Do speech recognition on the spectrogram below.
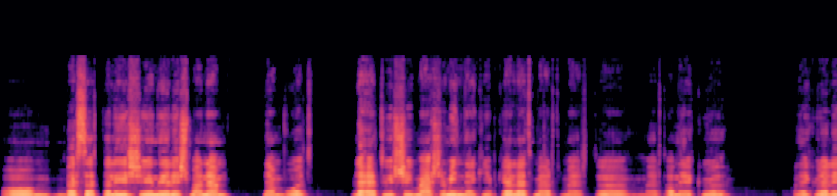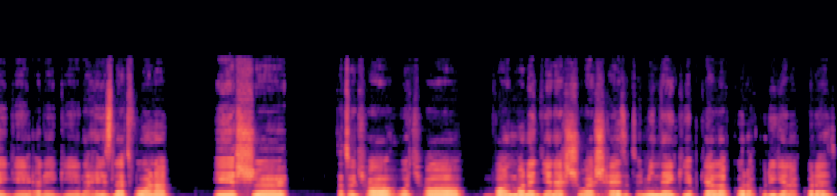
a beszettelésénél, és már nem, nem volt lehetőség másra, mindenképp kellett, mert, mert, mert anélkül, anélkül eléggé, eléggé nehéz lett volna, és tehát hogyha, hogyha van, van egy ilyen SOS helyzet, hogy mindenképp kell, akkor, akkor igen, akkor ez,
